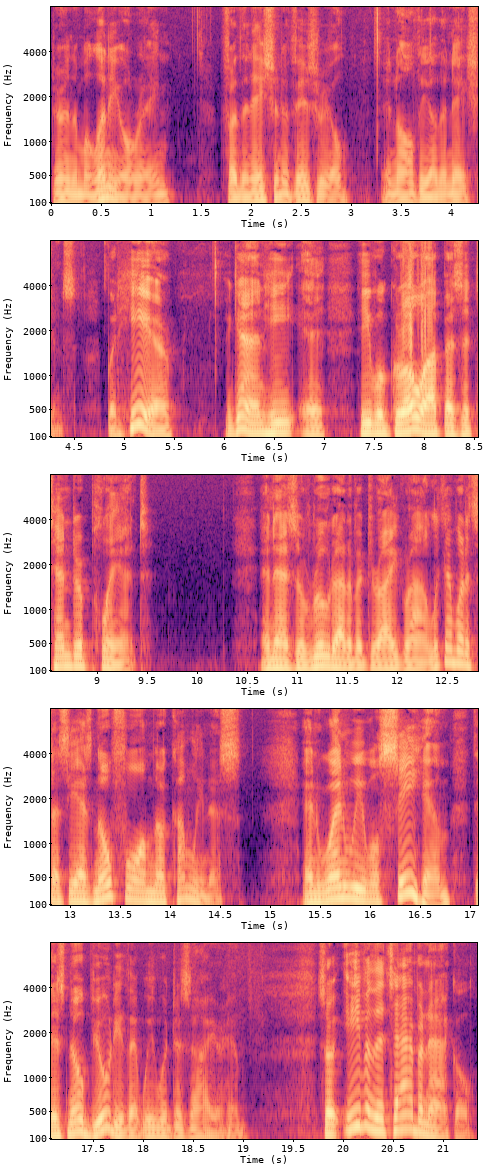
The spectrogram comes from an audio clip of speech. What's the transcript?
during the millennial reign for the nation of Israel and all the other nations. But here, again, he, uh, he will grow up as a tender plant and as a root out of a dry ground. Look at what it says. He has no form nor comeliness. And when we will see him, there's no beauty that we would desire him. So even the tabernacle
